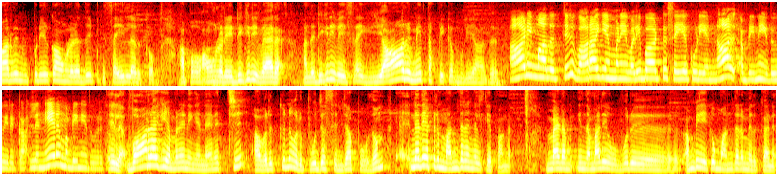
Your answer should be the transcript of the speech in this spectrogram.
பார்வையும் இப்படி இருக்கும் அவங்களோடது இப்படி சைடில் இருக்கும். அப்போது அவங்களுடைய டிகிரி வேற. அந்த டிகிரி வைஸில் யாருமே தப்பிக்க முடியாது. ஆடி மாதத்தில் வாராகி அம்மனை வழிபாட்டு செய்யக்கூடிய நாள் அப்படின்னு எதுவும் இருக்கா? இல்ல நேரம் அப்படின்னு எதுவும் இருக்கா? இல்லை வாராகி அம்மனை நீங்கள் நினச்சி அவருக்குன்னு ஒரு பூஜை செஞ்சால் போதும். நிறைய பேர் மந்திரங்கள் கேட்பாங்க. மேடம் இந்த மாதிரி ஒவ்வொரு அம்பிகைக்கும் மந்திரம் இருக்கான்னு.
